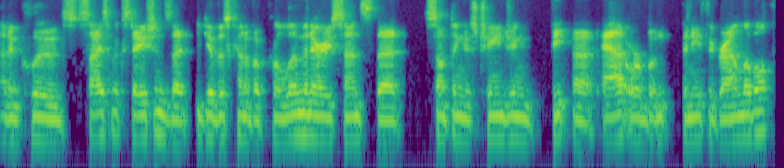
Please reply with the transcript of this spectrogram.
That includes seismic stations that give us kind of a preliminary sense that something is changing uh, at or beneath the ground level.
